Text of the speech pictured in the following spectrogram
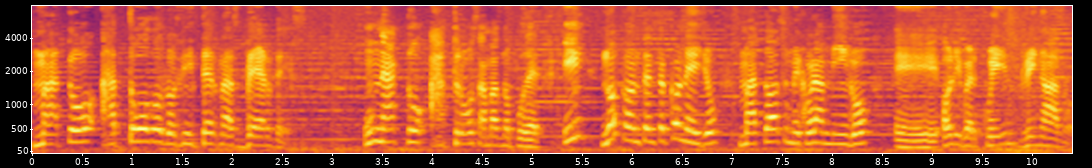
mató a todos los linternas verdes. Un acto atroz a más no poder. Y no contento con ello, mató a su mejor amigo eh, Oliver Queen, Green Arrow.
